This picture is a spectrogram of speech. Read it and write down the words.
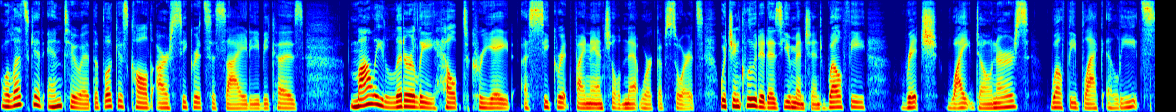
Well, let's get into it. The book is called Our Secret Society because Mollie literally helped create a secret financial network of sorts, which included, as you mentioned, wealthy, rich white donors, wealthy black elites,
